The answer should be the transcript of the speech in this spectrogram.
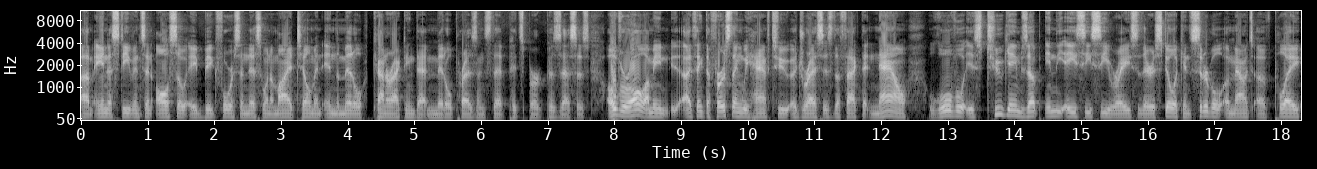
Um, Anna Stevenson also a big force in this one. Amaya Tillman in the middle, counteracting that middle presence that Pittsburgh possesses. Overall, I mean, I think the first thing we have to address is the fact that now Louisville is two games up in the ACC race. There is still a considerable amount of play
